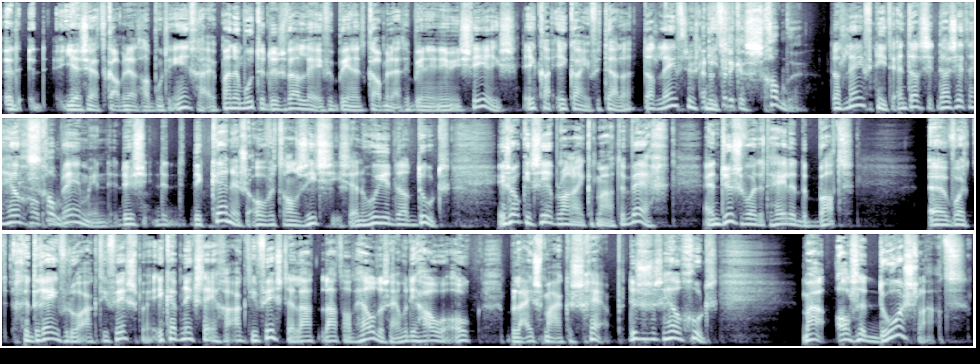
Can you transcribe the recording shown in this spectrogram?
het- het- je zegt het kabinet had moeten ingrijpen... maar dan moet er dus wel leven binnen het kabinet en binnen de ministeries. Ik kan, ik kan je vertellen, dat leeft dus En dat niet. vind ik een schande. Dat leeft niet. En dat is, daar zit een heel groot Schande. probleem in. Dus de, de kennis over transities en hoe je dat doet, is ook in zeer belangrijke mate weg. En dus wordt het hele debat eh, wordt gedreven door activisme. Ik heb niks tegen activisten, laat, laat dat helder zijn, want die houden ook beleidsmakers scherp. Dus dat is heel goed. Maar als het doorslaat.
